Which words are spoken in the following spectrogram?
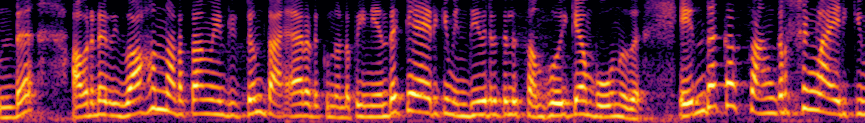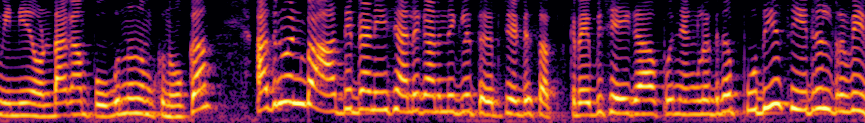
ഉണ്ട്. അവരുടെ വിവാഹം നടത്താൻ വേണ്ടിയിട്ടും തയ്യാറെടുക്കുന്നുണ്ട്. അപ്പോൾ ഇനി എന്തൊക്കെയായിരിക്കും ഇന്ത്യവരത്തിൽ സംഭവിക്കാൻ പോകുന്നത് എന്തൊക്കെ സംഘർഷങ്ങളായിരിക്കും ഇനി ഉണ്ടാകാൻ പോകുന്നത് നമുക്ക് നോക്കാം. അതിനു മുൻപ് ആദ്യമായിട്ടാണ് ഈ ചാനൽ കാണുന്നെങ്കിൽ തീർച്ചയായിട്ടും സബ്സ്ക്രൈബ് ചെയ്യുക. അപ്പോൾ ഞങ്ങളുടെ പുതിയ സീരിയൽ റിവ്യൂ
